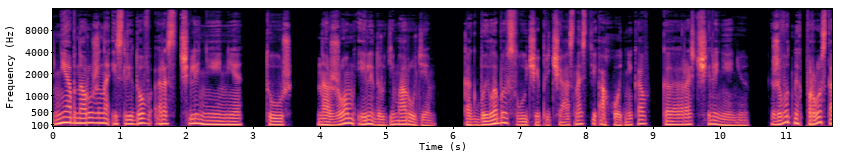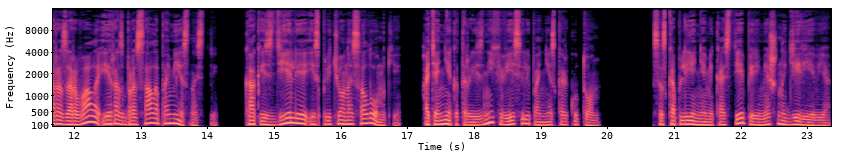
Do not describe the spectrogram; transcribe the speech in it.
Не обнаружено и следов расчленения, туш, ножом или другим орудием, как было бы в случае причастности охотников к расчленению. Животных просто разорвало и разбросало по местности, как изделия из плетеной соломки, хотя некоторые из них весили по нескольку тонн. Со скоплениями костей перемешаны деревья,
